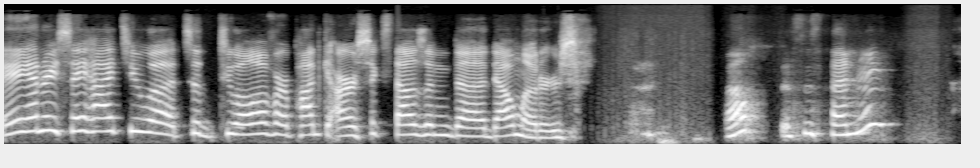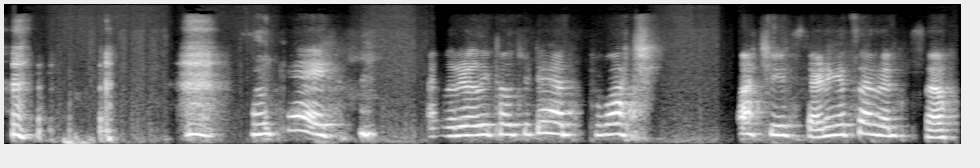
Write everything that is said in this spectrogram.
Henry, say hi to uh, to to all of our podcast, our six thousand uh, downloaders. Well, this is Henry. okay, I literally told your dad to watch watch you starting at seven. So.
